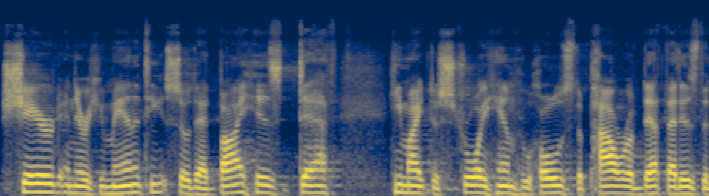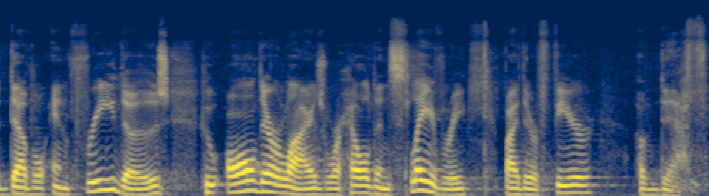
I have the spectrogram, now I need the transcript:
shared in their humanity, so that by his death he might destroy him who holds the power of death, that is, the devil, and free those who all their lives were held in slavery by their fear of death.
